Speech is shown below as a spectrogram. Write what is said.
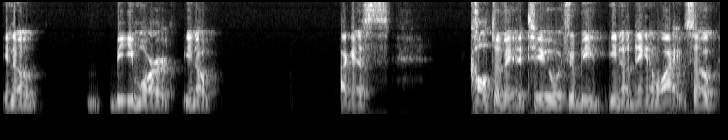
you know, be more, you know, I guess cultivated to, which would be you know Dana White. So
